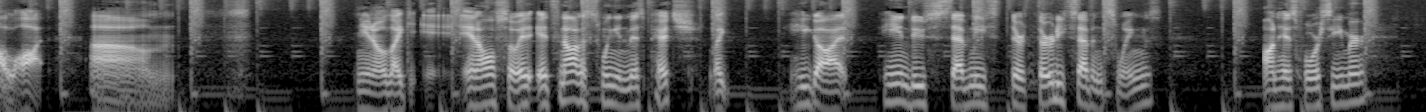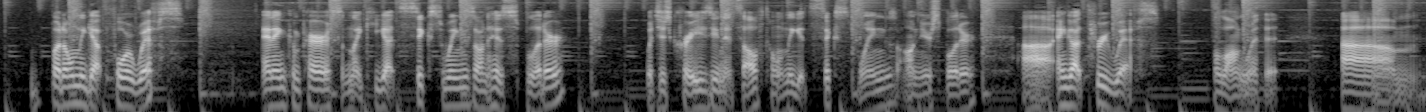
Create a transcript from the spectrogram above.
a lot. Um, you know, like, and also it, it's not a swing and miss pitch. Like, he got, he induced 70, there 37 swings on his four seamer, but only got four whiffs. And in comparison, like, he got six swings on his splitter, which is crazy in itself to only get six swings on your splitter, uh, and got three whiffs along with it. Um,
